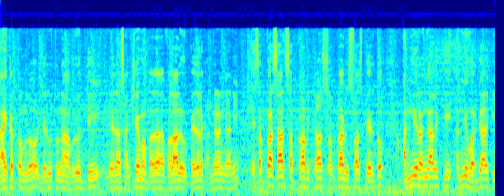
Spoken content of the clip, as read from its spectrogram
నాయకత్వంలో జరుగుతున్న అభివృద్ధి లేదా సంక్షేమ పద ఫలాలు పేదలకు అందడం కానీ సబ్కా సాత్ సబ్కా వికాస్ సబ్కా విశ్వాస్ పేరుతో అన్ని రంగాలకి అన్ని వర్గాలకి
